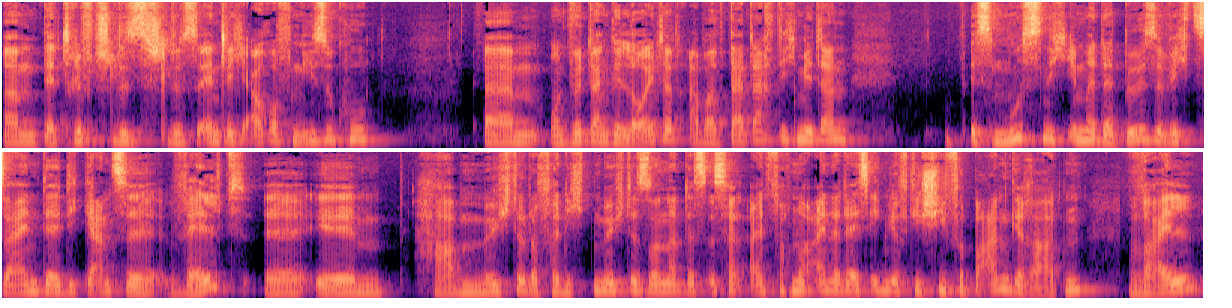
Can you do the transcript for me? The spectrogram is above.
ähm, der trifft schluss, schlussendlich auch auf Nizuku ähm, und wird dann geläutert. Aber da dachte ich mir dann, es muss nicht immer der Bösewicht sein, der die ganze Welt äh, ähm, haben möchte oder vernichten möchte, sondern das ist halt einfach nur einer, der ist irgendwie auf die schiefe Bahn geraten, weil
